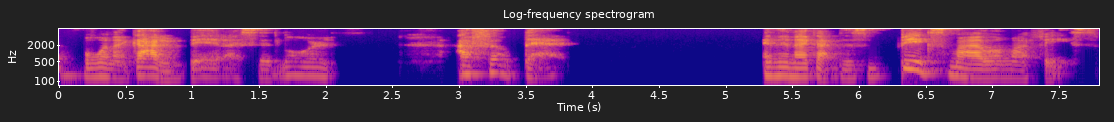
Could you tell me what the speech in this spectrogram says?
But when I got in bed, I said, Lord, I felt that. And then I got this big smile on my face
